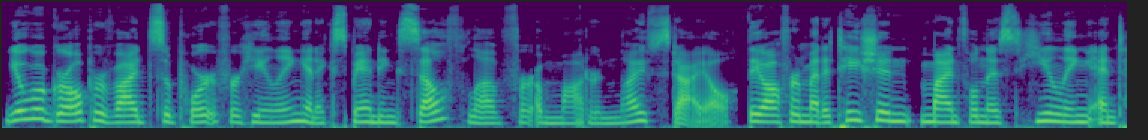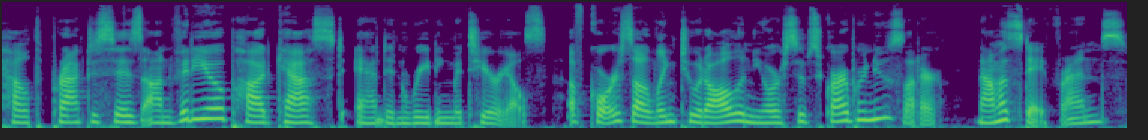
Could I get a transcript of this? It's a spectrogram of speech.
Yoga Girl provides support for healing and expanding self love for a modern lifestyle. They offer meditation, mindfulness, healing, and health practices on video, podcast, and in reading materials. Of course, I'll link to it all in your subscriber newsletter. Namaste, friends.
